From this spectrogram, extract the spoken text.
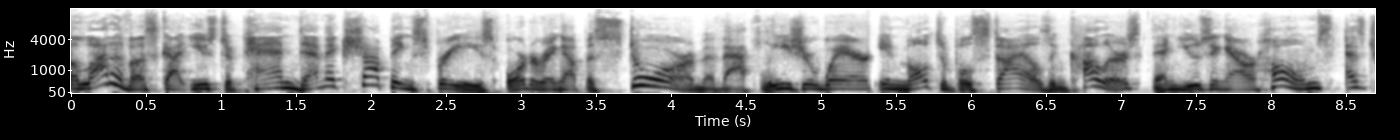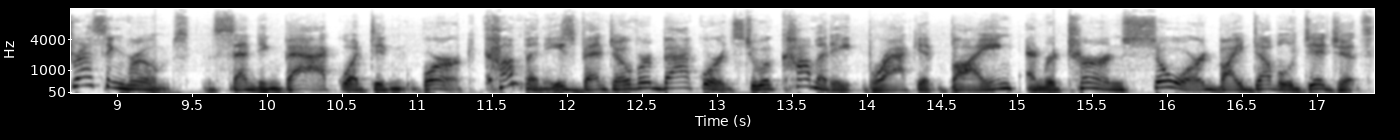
A lot of us got used to pandemic shopping sprees, ordering up a storm of athleisure wear in multiple styles and colors, then using our homes as dressing rooms, and sending back what didn't work. Companies bent over backwards to accommodate bracket buying, and returns soared by double digits.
